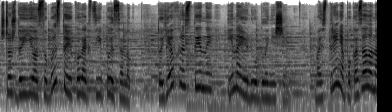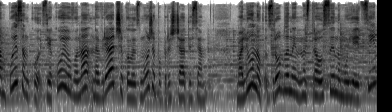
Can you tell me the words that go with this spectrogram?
Що ж до її особистої колекції писанок, то є в Христини і найулюбленіші. Майстриня показала нам писанку, з якою вона навряд чи коли зможе попрощатися. Малюнок зроблений на страусиному яйці,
